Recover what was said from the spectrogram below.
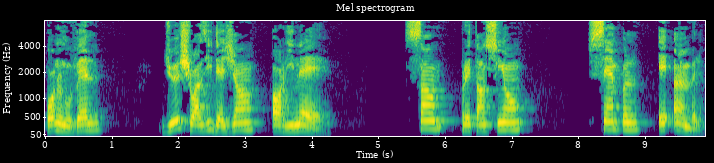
bonne nouvelle, Dieu choisit des gens ordinaires, sans prétention, simples et humbles.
